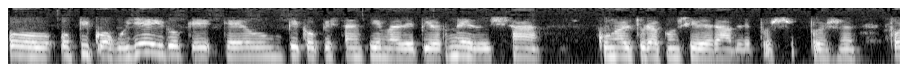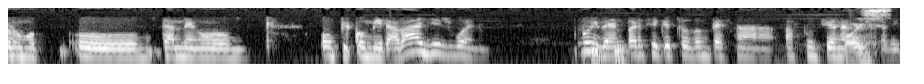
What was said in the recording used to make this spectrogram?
o, o pico agulleiro, que, que é un pico que está encima de Piornedo, xa cunha altura considerable, pois, pois eh, foron o, o, tamén o, o Pico Miravalles, bueno. Moi ben, parece que todo empeza a funcionar pois, sí.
